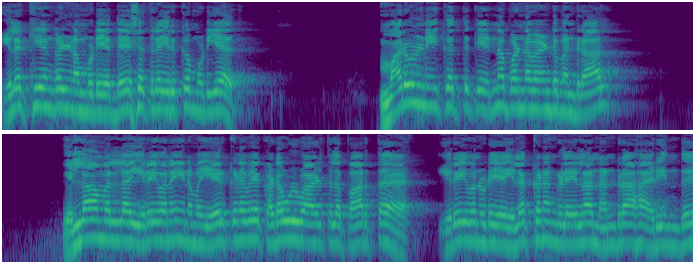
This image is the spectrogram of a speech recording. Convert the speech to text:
இலக்கியங்கள் நம்முடைய தேசத்தில் இருக்க முடியாது. மருள் நீக்கத்துக்கு என்ன பண்ண வேண்டும் என்றால் எல்லாம் அல்ல இறைவனை நம்ம ஏற்கனவே கடவுள் வாழ்த்தில் பார்த்த இறைவனுடைய இலக்கணங்களை எல்லாம் நன்றாக அறிந்து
